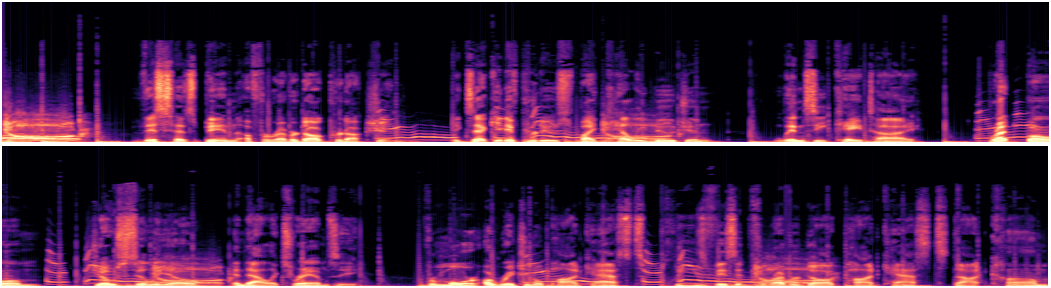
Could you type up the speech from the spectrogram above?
Dog. This has been a Forever Dog production. Executive produced by Kelly Nugent, Lindsay Katai, Brett Boehm, Joe Cilio, and Alex Ramsey. For more original podcasts, please visit foreverdogpodcasts.com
